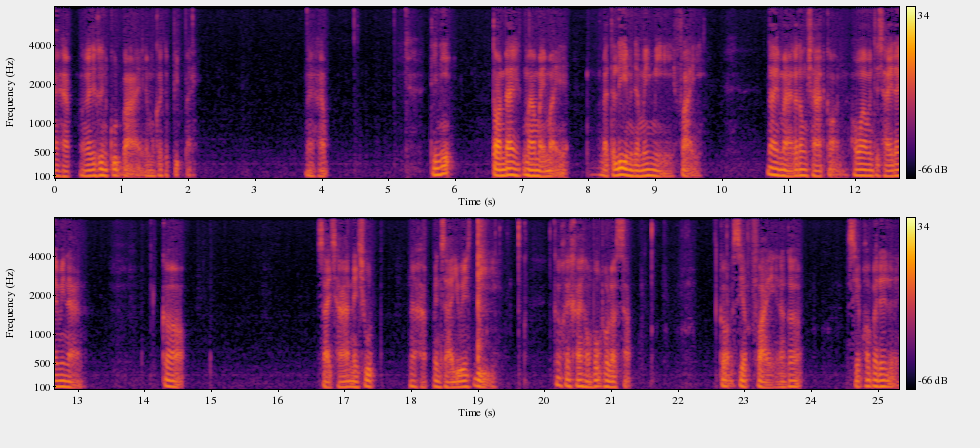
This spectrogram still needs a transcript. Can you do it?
นะครับ มันก็จะขึ้น goodbye แล้วมันก็จะปิดไปนะครับ ทีนี้ตอนได้มาใหม่ๆเนี่ยแบตเตอรี่มันจะไม่มีไฟ ได้มาก็ต้องชาร์จก่อน เพราะว่ามันจะใช้ได้ไม่นาน ก็ สายชาร์จในชุดนะครับ เป็นสาย USB ก็คล้ายๆของพวกโทรศัพท์ ก็เสียบไฟแล้วก็เสียบเข้าไปได้เลย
